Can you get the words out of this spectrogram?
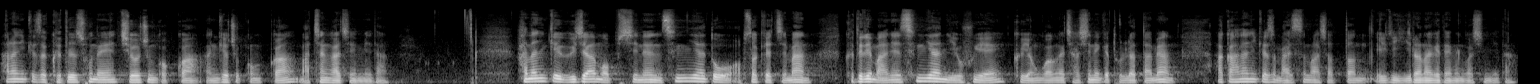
하나님께서 그들 손에 쥐어준 것과 안겨준 것과 마찬가지입니다. 하나님께 의지함 없이는 승리에도 없었겠지만 그들이 만일 승리한 이후에 그 영광을 자신에게 돌렸다면 아까 하나님께서 말씀하셨던 일이 일어나게 되는 것입니다.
